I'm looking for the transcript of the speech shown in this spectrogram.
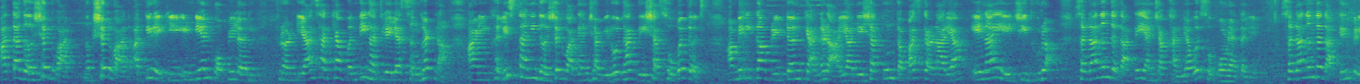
आता दहशतवाद नक्षलवाद अतिरेकी इंडियन पॉप्युलर फ्रंट यासारख्या बंदी घातलेल्या संघटना आणि खलिस्तानी दहशतवाद्यांच्या विरोधात देशासोबतच अमेरिका ब्रिटन कॅनडा या देशातून तपास करणाऱ्या एन आय एची धुरा सदानंद दाते यांच्या खांद्यावर सोपवण्यात आली. सदानंद दातेंकडे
